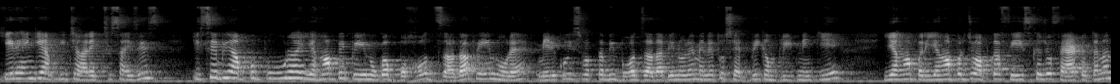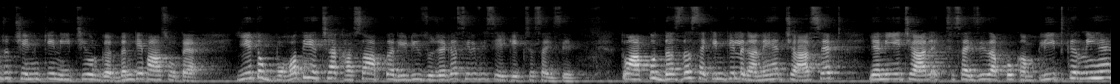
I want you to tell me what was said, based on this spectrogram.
ये रहेंगी आपकी चार एक्सरसाइजेस इससे भी आपको पूरा यहाँ पे पेन होगा। बहुत ज़्यादा पेन हो रहा है। मेरे को इस वक्त अभी बहुत ज़्यादा पेन हो रहा है। मैंने तो सेट भी कंप्लीट नहीं किए। यहाँ पर यहाँ पर जो आपका फेस का जो फैट होता है ना, जो चिन के नीचे और गर्दन के पास होता है, ये तो बहुत ही अच्छा खासा आपका रिड्यूस हो जाएगा सिर्फ़ इस एक एक्सरसाइज से। तो आपको 10-10 सेकंड के लगाने हैं, चार सेट यानी ये चार एक्सरसाइजेज आपको कंप्लीट करनी है।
